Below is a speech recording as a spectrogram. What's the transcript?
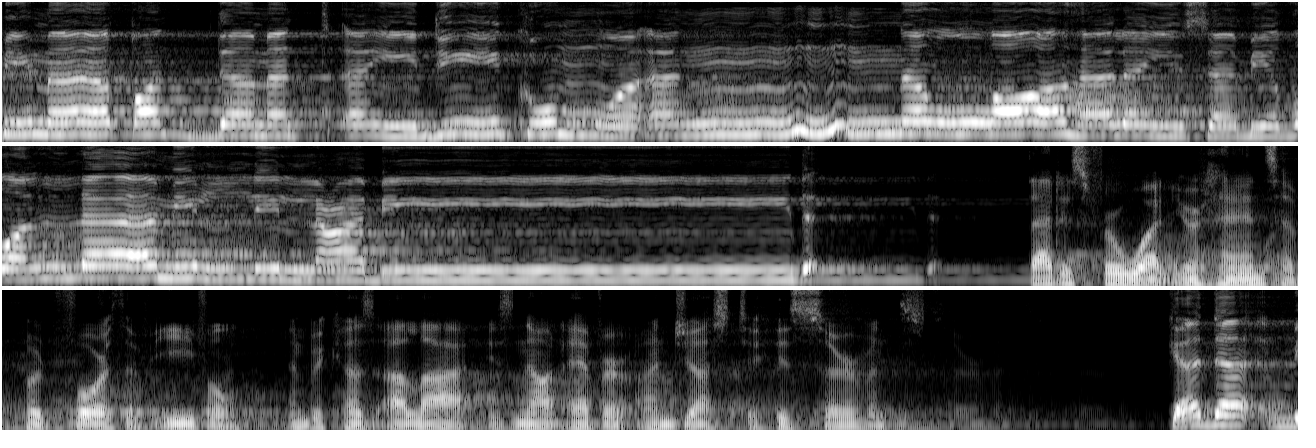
بما قدمت أيديكم وأن الله ليس بظلام للعبيد That is for what your hands have put forth of evil, and because Allah is not ever unjust to His servants. كداب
